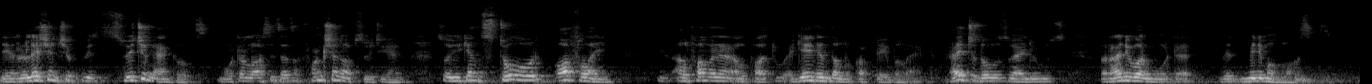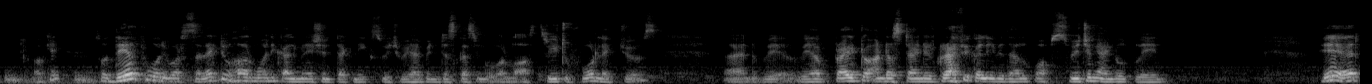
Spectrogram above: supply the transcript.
their relationship with switching angles, motor losses as a function of switching angle. So you can store offline these alpha 1 and alpha 2 again in the lookup table and fetch those values, run your motor with minimum losses. Okay, so therefore your selective harmonic elimination techniques which we have been discussing over last three to four lectures and we, we have tried to understand it graphically with the help of switching angle plane. Here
